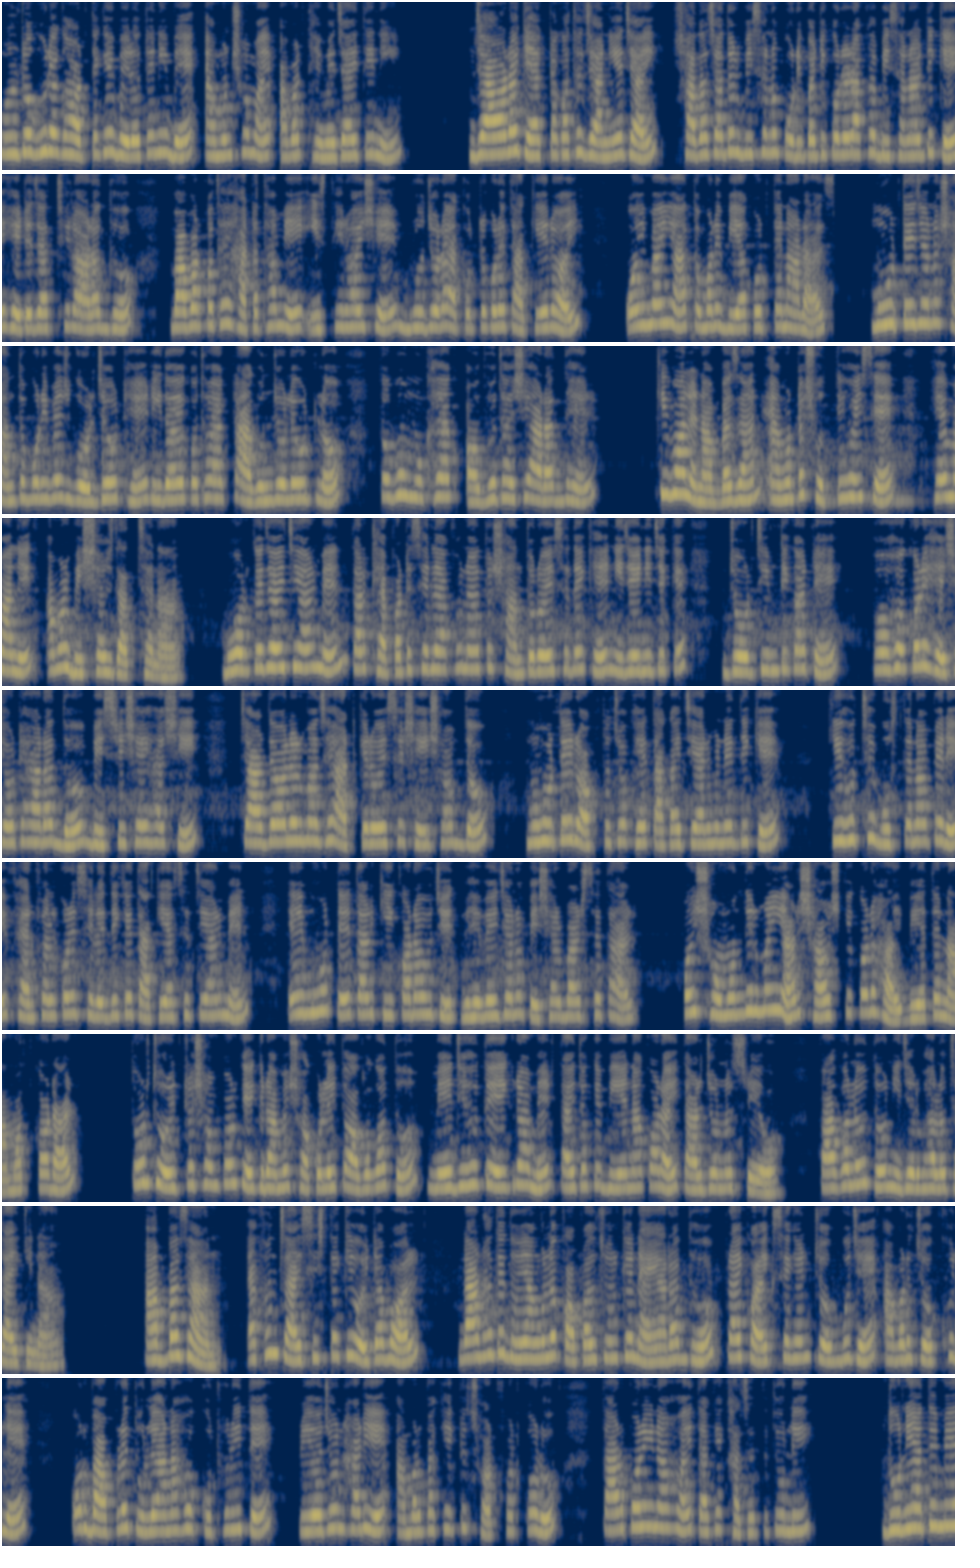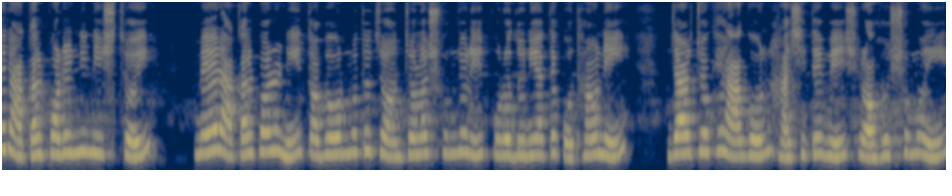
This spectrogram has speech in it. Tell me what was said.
উল্টো ঘুরে ঘর থেকে বেরোতে নিবে, এমন সময় আবার থেমে যায় তিনি। যাওয়ার আগে একটা কথা জানিয়ে যাই, সাদা চাদর বিছানো পরিপাটি করে রাখা বিছানার দিকে হেঁটে যাচ্ছিল আরাধ্য। বাবার কথায় হাঁটা থামিয়ে স্থির হয় সে, ভ্রুজোড়া একত্র করে তাকিয়ে রয়, ওই মাইয়া তোমারে বিয়া করতে নারাজ। মুহূর্তেই যেন শান্ত পরিবেশ গর্জে ওঠে, হৃদয়ে কোথাও একটা আগুন জ্বলে উঠল, তবু মুখে এক অদ্ভুত হাসি আরাধ্যের। কি বলেন আব্বাজান, এমনটা সত্যি হয়েছে হে মালিক, আমার বিশ্বাস যাচ্ছে না। ভোরকে যায় চেয়ারম্যান, তার খ্যাপাটে ছেলে এখন এত শান্ত রয়েছে দেখে নিজেই নিজেকে জোর চিমটি কাটে। হো হো করে হেসে ওঠে আরাধ্য, বিশ্রী সেই হাসি। চার দেওয়ালের মাঝে আটকে রয়েছে সেই শব্দ। মুহূর্তেই রক্ত চোখে তাকায় চেয়ারম্যানের দিকে। কি হচ্ছে বুঝতে না পেরে ফ্যালফ্যাল করে ছেলের দিকে তাকিয়ে আছে চেয়ারম্যান। এই মুহূর্তে তার কি করা উচিত ভেবেই যেন পেশার বাড়ছে তার। ওই সমন্দির মাইয়ার সাহস কী করে হয় বিয়েতে নামত করার? তোর চরিত্র সম্পর্কে গ্রামের সকলেই তো অবগত। মেয়ে যেহেতু এই গ্রামের, তাই তোকে বিয়ে না করাই তার জন্য শ্রেয়। পাগলেও তো নিজের ভালো চাই কিনা। আব্বা যান এখন চাইছিসটা কি ওইটা বল? ডান হাতে দুই আঙুলে কপাল চুলকে নেয় আরাধ্য। প্রায় কয়েক সেকেন্ড চোখ বুঝে আবারও চোখ খুলে ওর বাপরে তুলে আনা হোক কুঠুরিতে, প্রিয়জন হারিয়ে আমার পাখি একটু ছটফট করুক, তারপরেই না হয় তাকে খাঁচাতে তুলি। দুনিয়াতে মেয়ের আকাল পড়েনি নিশ্চয়ই। মেয়ের আকাল পড়েনি, তবে ওর মতো চঞ্চলা সুন্দরী পুরো দুনিয়াতে কোথাও নেই, যার চোখে আগুন, হাসিতে বিষ, রহস্যময়ী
